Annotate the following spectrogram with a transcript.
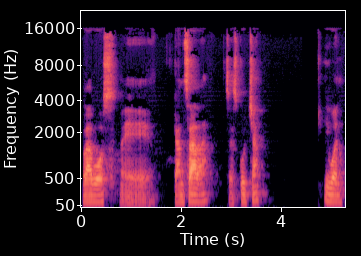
la voz cansada, se escucha. Y bueno,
